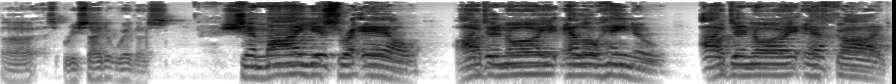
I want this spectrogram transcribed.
uh, recite it with us. Shema Yisrael, Adonai Eloheinu, Adonai Echad.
